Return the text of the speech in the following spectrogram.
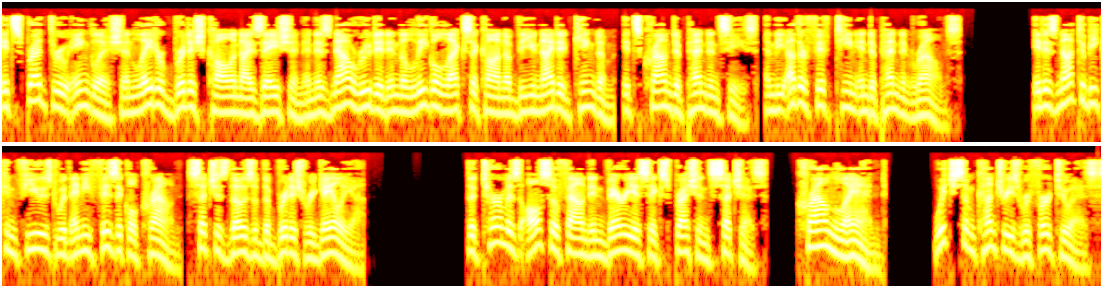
It spread through English and later British colonisation and is now rooted in the legal lexicon of the United Kingdom, its crown dependencies, and the other 15 independent realms. It is not to be confused with any physical crown, such as those of the British regalia. The term is also found in various expressions such as «crown land», which some countries refer to as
